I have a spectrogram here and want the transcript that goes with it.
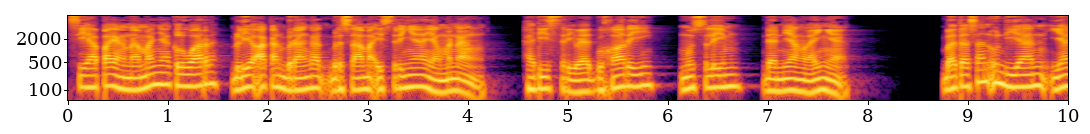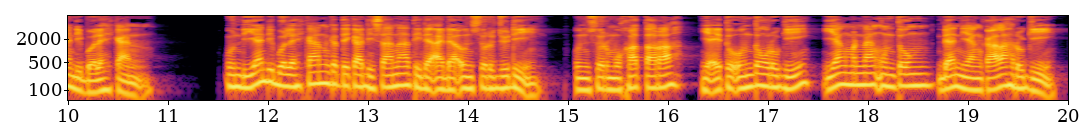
Siapa yang namanya keluar, beliau akan berangkat bersama istrinya yang menang. Hadis riwayat Bukhari, Muslim, dan yang lainnya. Batasan undian yang dibolehkan. Undian dibolehkan ketika di sana tidak ada unsur judi, unsur mukhatarah, yaitu untung rugi, yang menang untung, dan yang kalah rugi.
